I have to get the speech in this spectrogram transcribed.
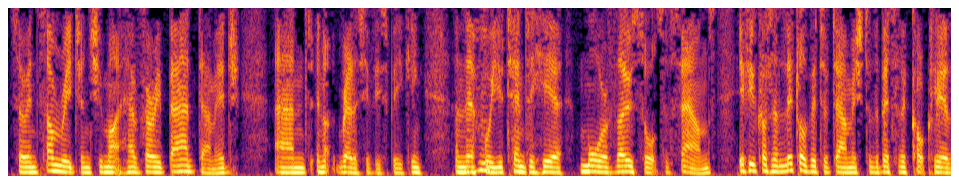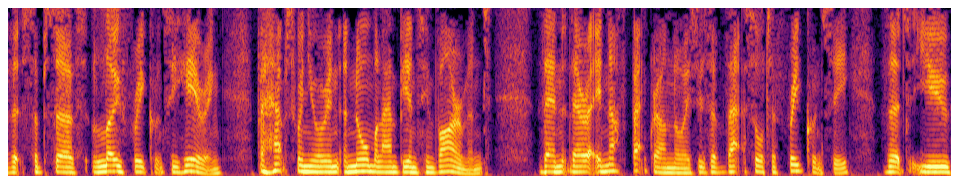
So in some regions you might have very bad damage, and in, relatively speaking, and mm-hmm. therefore you tend to hear more of those sorts of sounds. If you've got a little bit of damage to the bit of the cochlea that subserves low frequency hearing, perhaps when you're in a normal ambient environment, then there are enough background noises of that sort of frequency that you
